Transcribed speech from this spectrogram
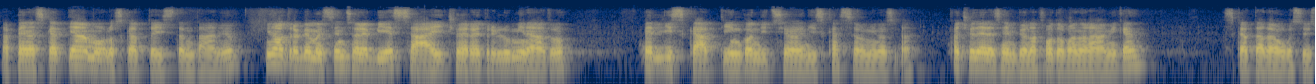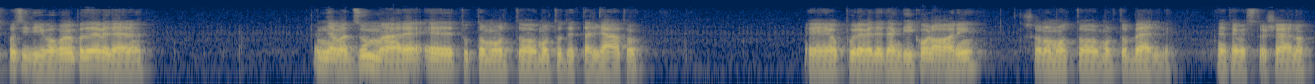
Appena scattiamo lo scatto è istantaneo. Inoltre abbiamo il sensore BSI cioè retroilluminato per gli scatti in condizioni di scarsa luminosità. Faccio vedere ad esempio una foto panoramica scattata con questo dispositivo. Come potete vedere andiamo a zoomare è tutto molto, molto dettagliato. Eh, oppure vedete anche i colori sono molto, molto belli. Vedete questo cielo?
